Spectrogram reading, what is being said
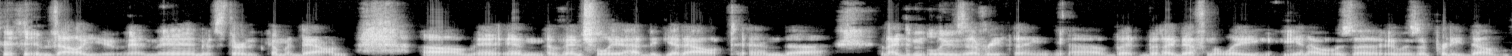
in value, and then it started coming down, um, and, and, eventually I had to get out, and uh, and I didn't lose everything, uh, but but I definitely, you know, it was a it was a pretty dumb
